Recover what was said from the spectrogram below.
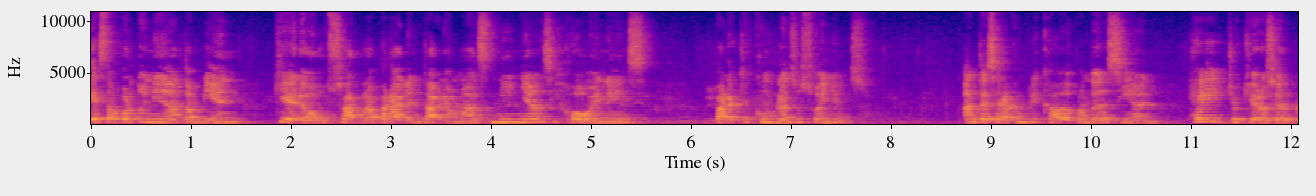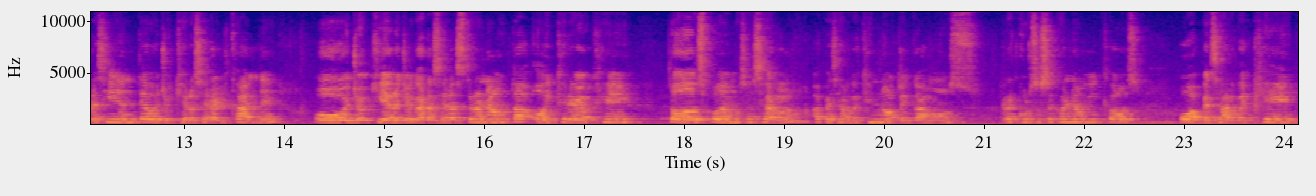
esta oportunidad también quiero usarla para alentar a más niñas y jóvenes para que cumplan sus sueños antes era complicado cuando decían, hey, yo quiero ser presidente o yo quiero ser alcalde o yo quiero llegar a ser astronauta. Hoy creo que todos podemos hacerlo a pesar de que no tengamos recursos económicos o a pesar de que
